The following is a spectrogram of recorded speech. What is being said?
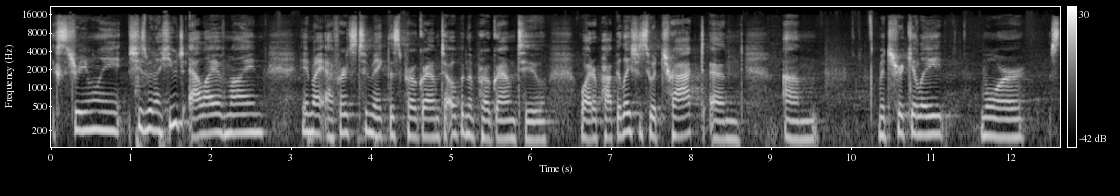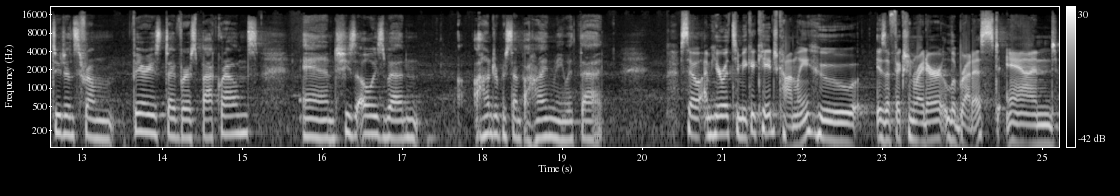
extremely she's been a huge ally of mine in my efforts to make this program to open the program to wider populations to attract and um, matriculate more students from various diverse backgrounds, and she's always been 100% behind me with that. So I'm here with Tameka Cage Conley, who is a fiction writer, librettist, and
